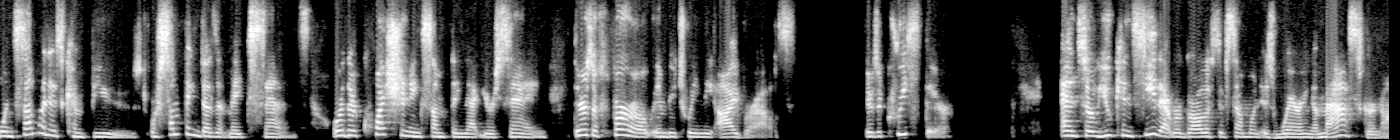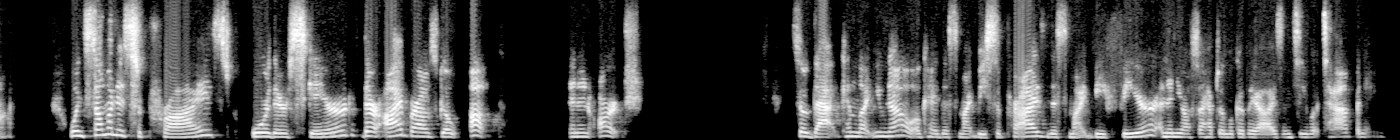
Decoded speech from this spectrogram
When someone is confused or something doesn't make sense or they're questioning something that you're saying, there's a furrow in between the eyebrows. There's a crease there. And so you can see that regardless if someone is wearing a mask or not. When someone is surprised or they're scared, their eyebrows go up in an arch. So that can let you know, okay, this might be surprise, this might be fear. And then you also have to look at the eyes and see what's happening.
